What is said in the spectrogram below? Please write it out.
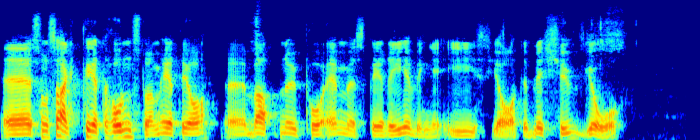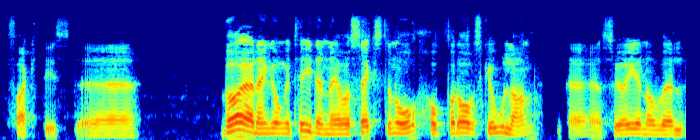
Eh, som sagt, Peter Holmström heter jag. Eh, varit nu på MSB Revinge i, ja, det blir 20 år faktiskt. Eh, började en gång i tiden när jag var 16 år, hoppade av skolan. Eh, så jag är en av väl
